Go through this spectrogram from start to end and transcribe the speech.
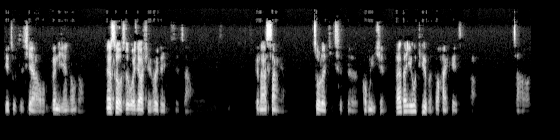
协助之下，我们跟以前总统那个时候我是卫教协会的理事长，跟他商量做了几次的公益宣传，大家在 YouTube 都还可以找到，找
